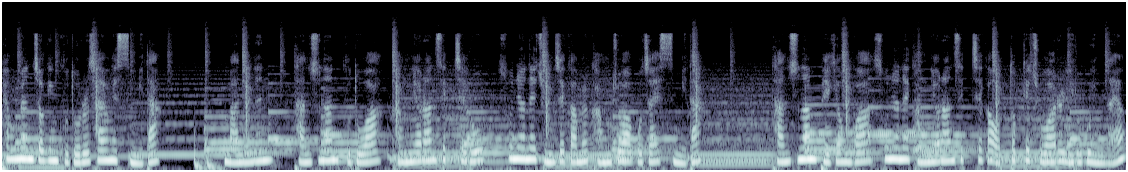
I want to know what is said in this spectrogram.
평면적인 구도를 사용했습니다. 마네는 단순한 구도와 강렬한 색채로 소년의 존재감을 강조하고자 했습니다. 단순한 배경과 소년의 강렬한 색채가 어떻게 조화를 이루고 있나요?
